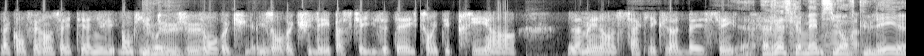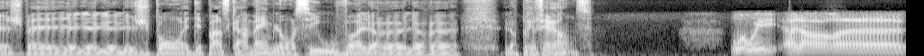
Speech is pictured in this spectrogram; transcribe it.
la conférence a été annulée. Donc les deux juges ont reculé. Ils ont reculé parce qu'ils étaient, ils ont été pris en la main dans le sac, les culottes baissées. Euh, reste que même s'ils ont euh, reculé, euh, le, jupon dépasse quand même. Là, on sait où va leur, leur, leur préférence. Oui, oui. Alors, euh,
